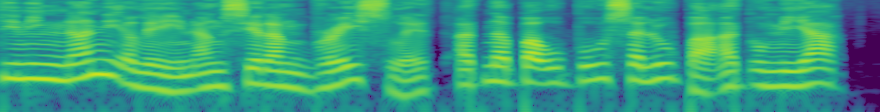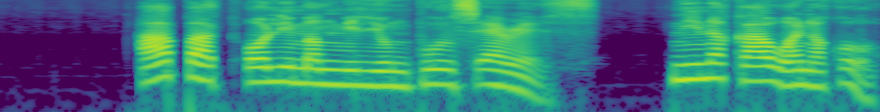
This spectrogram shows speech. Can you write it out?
Tiningnan ni Elaine ang sirang bracelet at napaupo sa lupa at umiyak. Apat o limang milyong pulse eres. Ninakawan ako.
